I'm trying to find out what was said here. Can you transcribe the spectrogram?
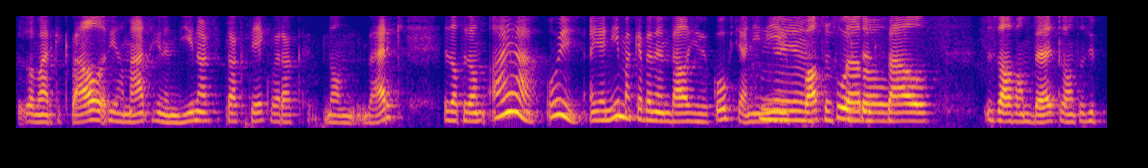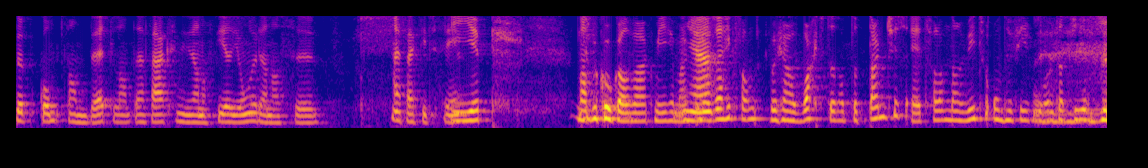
dan merk ik wel regelmatig in een dierenartsenpraktijk waar ik dan werk, is dat er dan, ah ja, oei, ah ja, nee, maar ik heb hem in België gekocht. Ja, nee, nee, paspoort is al- wel, is wel van buitenland, dus je pup komt van buitenland. En vaak zijn die dan nog veel jonger dan als ze effectief zijn. Yep. Dat heb ik ook al vaak meegemaakt. Ja. En dan zeg ik van, we gaan wachten totdat de tandjes uitvallen, dan weten we ongeveer hoe oud dat die is.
